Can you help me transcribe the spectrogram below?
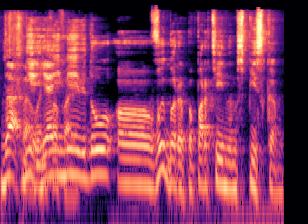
Да, не, я попали. имею в виду э, выборы по партийным спискам.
